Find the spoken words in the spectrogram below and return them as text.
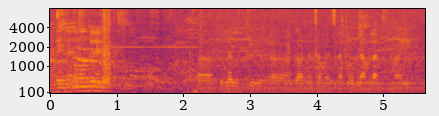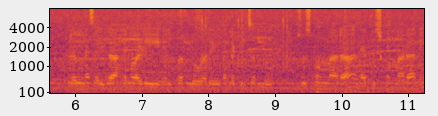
అంటే ఇంతకు ముందు లేదు ఆ, పిల్లలకి ఆ, గవర్నమెంట్ సంబంధించిన ప్రోగ్రాంలు అందుతున్నాయి పిల్లల్ని సరిగా అంగన్వాడీ హెల్పర్లు అదేవిధంగా టీచర్లు చూసుకుంటున్నారా అని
